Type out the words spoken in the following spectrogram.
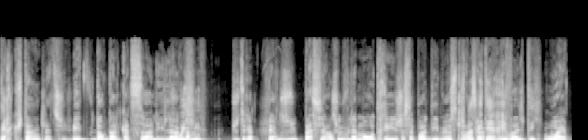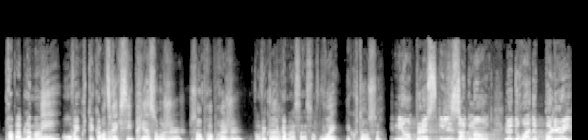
percutantes là-dessus. Mais donc, dans le cas de Sol, il a Oui. comme, je dirais, perdu patience ou il voulait montrer, je sais pas, des muscles. Je en pense qu'il était révolté. Ouais, probablement. Mais on va écouter comment. On dirait qu'il s'est pris à son jeu, son propre jeu. On va écouter Hein? comment ça sort. Oui, écoutons ça. Mais en plus, ils augmentent le droit de polluer.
